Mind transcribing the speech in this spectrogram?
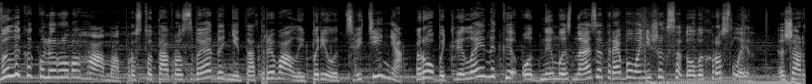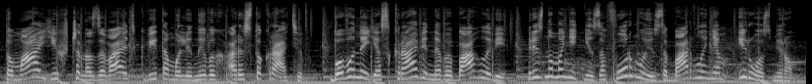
Велика кольорова гама, простота в розведенні та тривалий період цвітіння робить лілейники одним із найзатребуваніших садових рослин. Жартома їх ще називають квітами лінивих аристократів, бо вони яскраві, невибагливі, різноманітні за формою, забарвленням і розміром.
